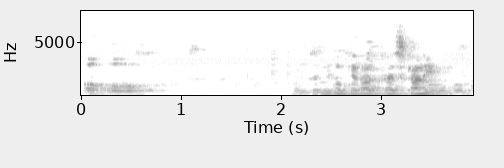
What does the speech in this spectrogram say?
Oh oh. Han tenido que dar Excalibur.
